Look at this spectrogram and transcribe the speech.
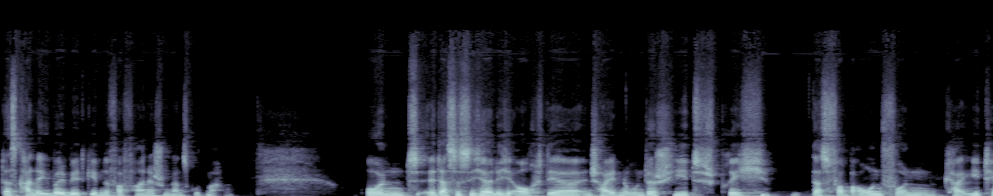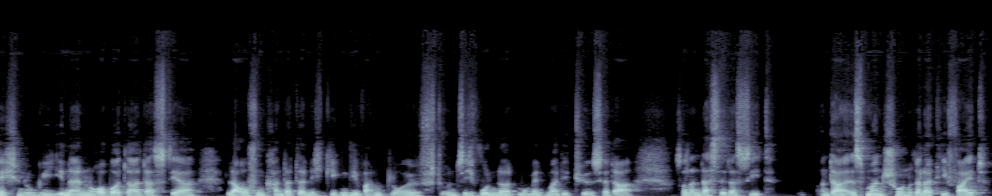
Das kann er über bildgebende Verfahren ja schon ganz gut machen. Und äh, das ist sicherlich auch der entscheidende Unterschied, sprich das Verbauen von KI-Technologie in einen Roboter, dass der laufen kann, dass er nicht gegen die Wand läuft und sich wundert, Moment mal, die Tür ist ja da, sondern dass der das sieht. Und da ist man schon relativ weit.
